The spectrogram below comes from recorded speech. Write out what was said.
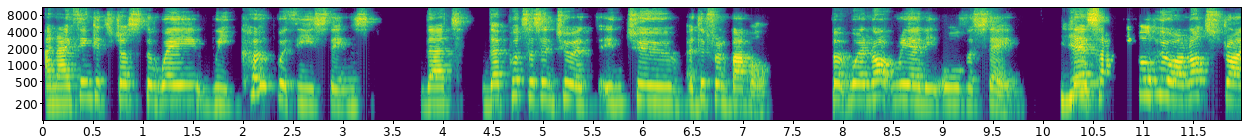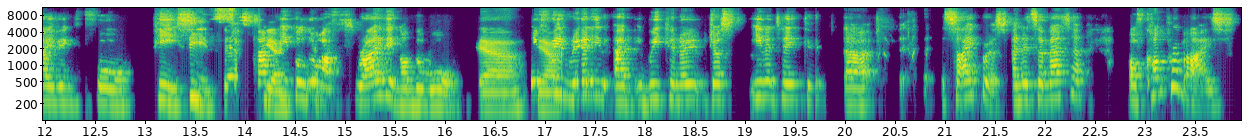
And I think it's just the way we cope with these things that that puts us into a into a different bubble. But we're not really all the same. Yes. There's some people who are not striving for peace. peace. There's some yeah. people who are thriving on the war. Yeah. If yeah. we really, uh, we can just even take uh, Cyprus, and it's a matter of compromise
